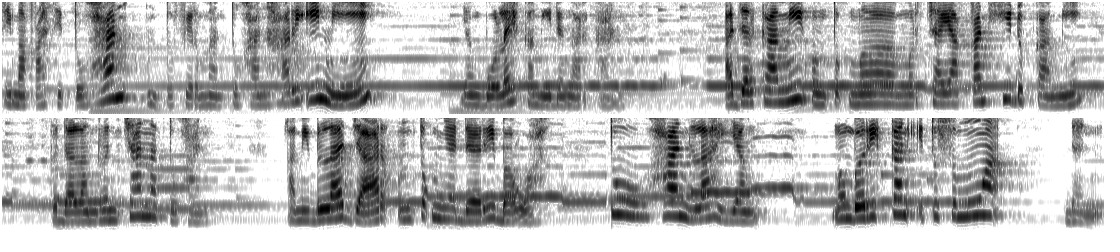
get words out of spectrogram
terima kasih Tuhan untuk firman Tuhan hari ini yang boleh kami dengarkan. Ajar kami untuk mempercayakan hidup kami ke dalam rencana Tuhan. Kami belajar untuk menyadari bahwa Tuhanlah yang memberikan itu semua dan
